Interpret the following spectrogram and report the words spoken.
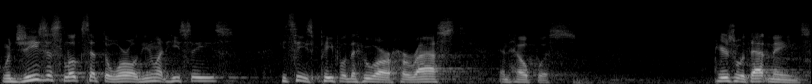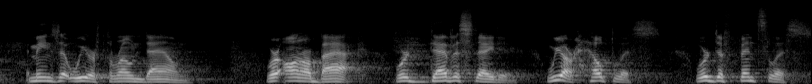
When Jesus looks at the world, you know what he sees? He sees people who are harassed and helpless. Here's what that means it means that we are thrown down, we're on our back, we're devastated. We are helpless. We're defenseless.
